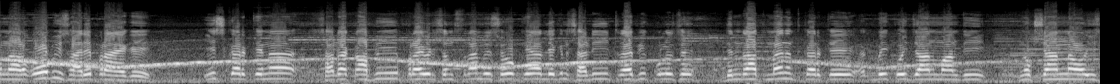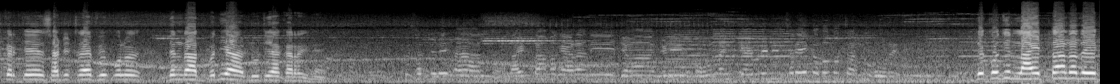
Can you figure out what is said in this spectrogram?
ਨਾਲ ਉਹ ਵੀ ਸਾਰੇ ਭਰਾਏ ਗਏ। ਇਸ ਕਰਕੇ ਨਾ ਸਾਡਾ ਕਾਫੀ ਪ੍ਰਾਈਵੇਟ ਸੰਸਥਾ ਵਿੱਚ ਸਹਿਯੋਗ ਕਿਹਾ ਲੇਕਿਨ ਸਾਡੀ ਟ੍ਰੈਫਿਕ ਪੁਲਿਸ ਦਿਨ ਰਾਤ ਮਿਹਨਤ ਕਰਕੇ ਵੀ ਕੋਈ ਜਾਨ ਮਾਨ ਦੀ ਨੁਕਸਾਨ ਨਾ ਹੋ ਇਸ ਕਰਕੇ ਸਾਡੀ ਟ੍ਰੈਫਿਕ ਪੁਲਿਸ ਦਿਨ ਰਾਤ ਵਧੀਆ ਡਿਊਟੀਆਂ ਕਰ ਰਹੀ ਨੇ। ਸਰ ਜਿਹੜੇ ਅਹ, ਲਾਈਟਾਂ ਵਗੈਰਾ ਨੇ ਜਾਂ ਜਿਹੜੇ ਆਨਲਾਈਨ ਕੈਮਰੇ ਨੇ ਸਰ ਇਹ ਕਦੋਂ ਤੋਂ ਚਾਲੂ ਹੋ ਰਹੇ ਨੇ? ਦੇਖੋ ਜੀ ਲਾਈਟਾਂ ਦਾ ਦੇਖ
